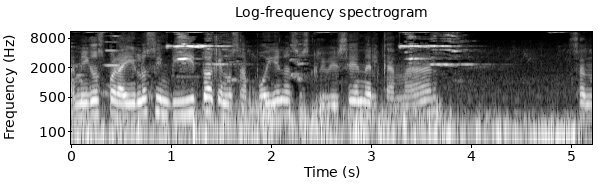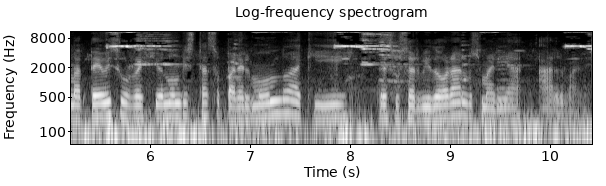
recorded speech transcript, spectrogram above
Amigos, por ahí los invito a que nos apoyen a suscribirse en el canal San Mateo y su región, un vistazo para el mundo, aquí de su servidora Luz María Álvarez.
